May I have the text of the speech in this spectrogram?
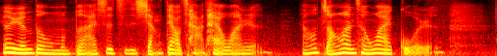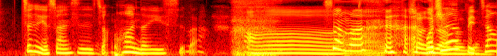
因为原本我们本来是只想调查台湾人，然后转换成外国人，这个也算是转换的意思吧？哦 是吗？我觉得比较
